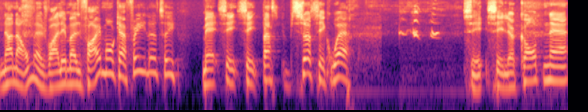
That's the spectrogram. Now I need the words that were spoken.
Non, non, mais je vais aller me le faire, mon café, là, tu sais. Mais c'est, c'est parce, ça, c'est quoi? C'est, c'est le contenant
